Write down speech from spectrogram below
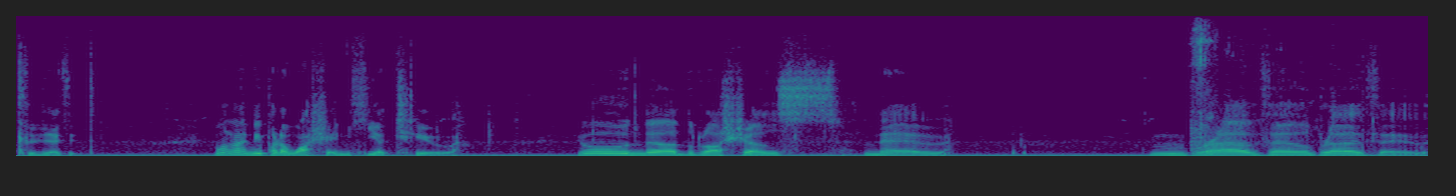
closet. Won't let me put a washer in here too. You the washers. No. Mm, bravo, bravo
